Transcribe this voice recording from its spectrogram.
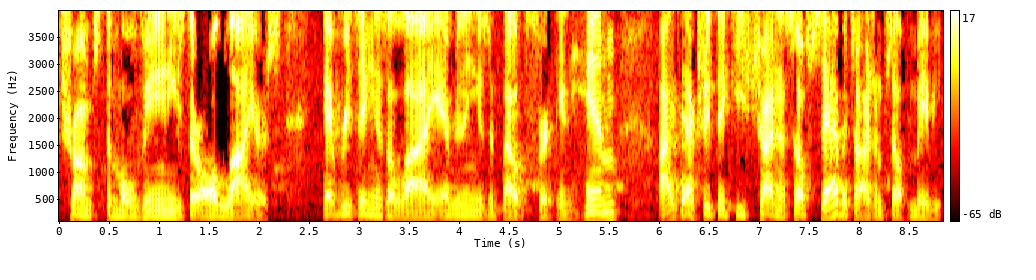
Trumps, the Mulvaney's, they're all liars. Everything is a lie. Everything is about freaking him. I actually think he's trying to self-sabotage himself, maybe.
